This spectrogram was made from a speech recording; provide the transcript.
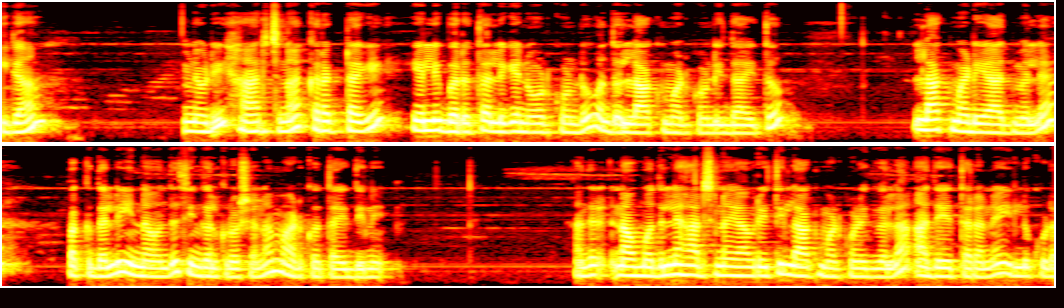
ಈಗ ನೋಡಿ ಹಾರ್ಚ್ನ ಕರೆಕ್ಟಾಗಿ ಎಲ್ಲಿ ಬರುತ್ತೋ ಅಲ್ಲಿಗೆ ನೋಡಿಕೊಂಡು ಒಂದು ಲಾಕ್ ಮಾಡ್ಕೊಂಡಿದ್ದಾಯಿತು. ಲಾಕ್ ಮಾಡಿ ಆದಮೇಲೆ ಪಕ್ಕದಲ್ಲಿ ಇನ್ನೂ ಒಂದು ಸಿಂಗಲ್ ಕ್ರೋಶನ ಮಾಡ್ಕೋತಾ ಇದ್ದೀನಿ. ಅಂದರೆ ನಾವು ಮೊದಲನೇ ಹಾರ್ಚನ್ನ ಯಾವ ರೀತಿ ಲಾಕ್ ಮಾಡ್ಕೊಂಡಿದ್ವಲ್ಲ ಅದೇ ಥರನೇ ಇಲ್ಲೂ ಕೂಡ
